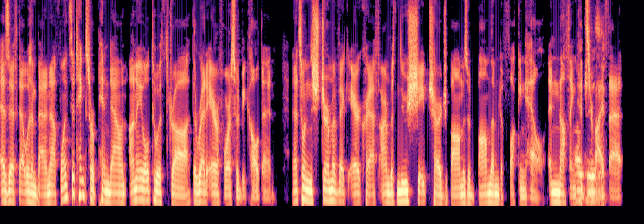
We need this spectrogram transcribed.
as if that wasn't bad enough, once the tanks were pinned down, unable to withdraw, the Red Air Force would be called in. And that's when the Sturmovik aircraft armed with new shape charge bombs would bomb them to fucking hell, and nothing Oh, could Jesus. survive that.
